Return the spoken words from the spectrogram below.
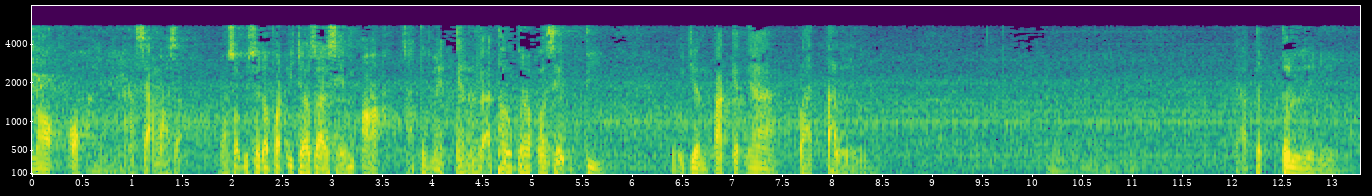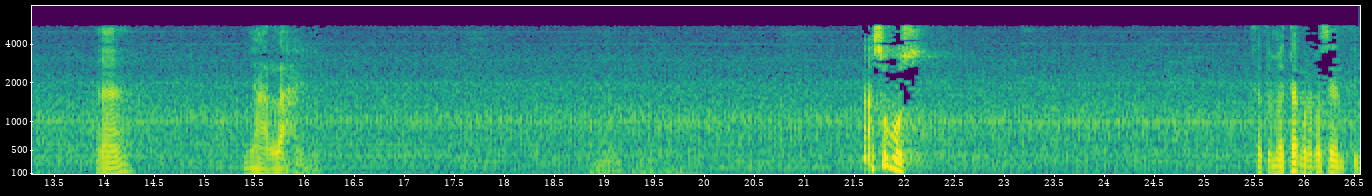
Nokoh ini. Masa masa masa bisa dapat ijazah SMA satu meter nggak tahu berapa senti. Ujian paketnya batal. Gak betul ini. Hah? Nyalah ini. Nah, subus. Satu meter berapa senti?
